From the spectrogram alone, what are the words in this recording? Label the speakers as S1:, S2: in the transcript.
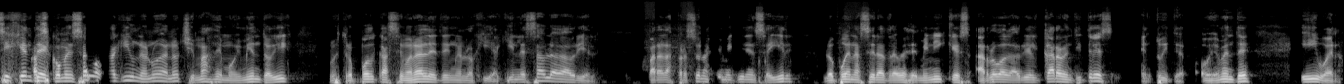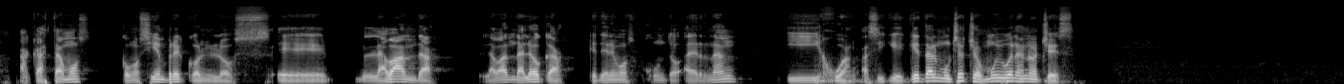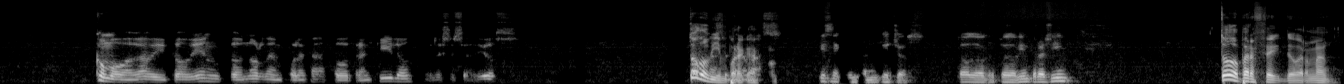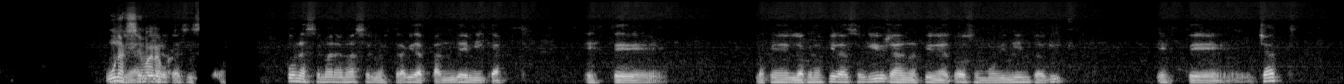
S1: Así, gente, comenzamos aquí una nueva noche más de Movimiento Geek, nuestro podcast semanal de tecnología. Quien les habla, Gabriel. Para las personas que me quieren seguir, lo pueden hacer a través de mi nick, que es arroba gabrielcar23, en Twitter, obviamente. Y bueno, acá estamos, como siempre, con los eh, la banda, la banda loca que tenemos junto a Hernán y Juan. Así que, ¿qué tal, muchachos? Muy buenas noches.
S2: ¿Cómo va Gaby? ¿Todo bien? ¿Todo en orden por acá? ¿Todo tranquilo? Gracias a Dios.
S1: Todo bien por acá.
S3: ¿Qué se cuenta, muchachos? ¿Todo, ¿Todo bien por allí?
S1: Todo perfecto, Hernán. Una semana
S3: más. Una semana más en nuestra vida pandémica. Este, los que, lo que nos quieran seguir ya nos tienen a todos en Movimiento Geek. Este, chat,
